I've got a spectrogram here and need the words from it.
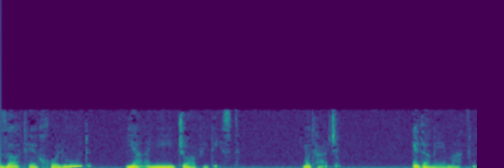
ذات خلود یعنی جاویدی است. مترجم. ادامه متن.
